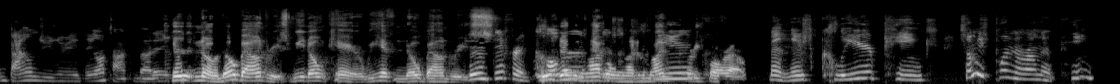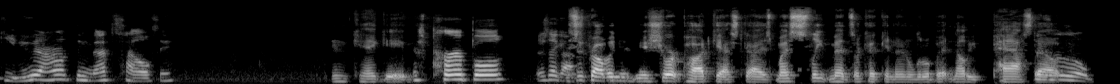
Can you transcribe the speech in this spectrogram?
boundaries or anything. I'll talk about it. There, no, no boundaries. We don't care. We have no boundaries. There's different Who doesn't have one? Mine's pretty far out. Man, there's clear pink. Somebody's putting around their pinky, dude. I don't think that's healthy. Okay, Gabe. There's purple. There's like a This is probably going to be a short podcast, guys. My sleep meds are kicking in a little bit, and I'll be passed out. little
